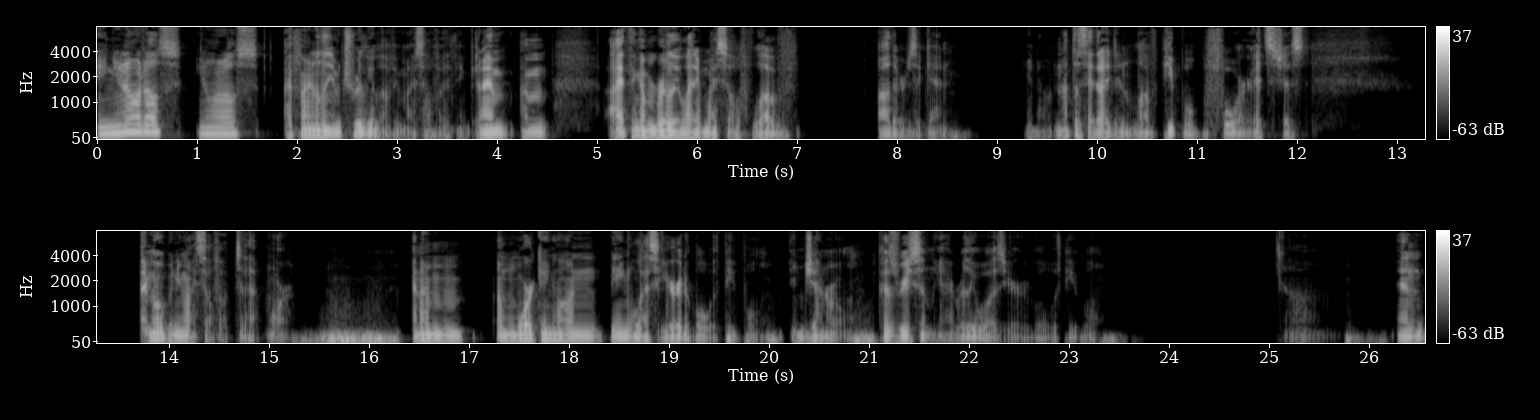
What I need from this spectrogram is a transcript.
and you know what else? You know what else? I finally am truly loving myself. I think, and I'm, I'm, I think I'm really letting myself love others again. You know, not to say that I didn't love people before. It's just I'm opening myself up to that more. And I'm I'm working on being less irritable with people in general cuz recently I really was irritable with people. Um and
